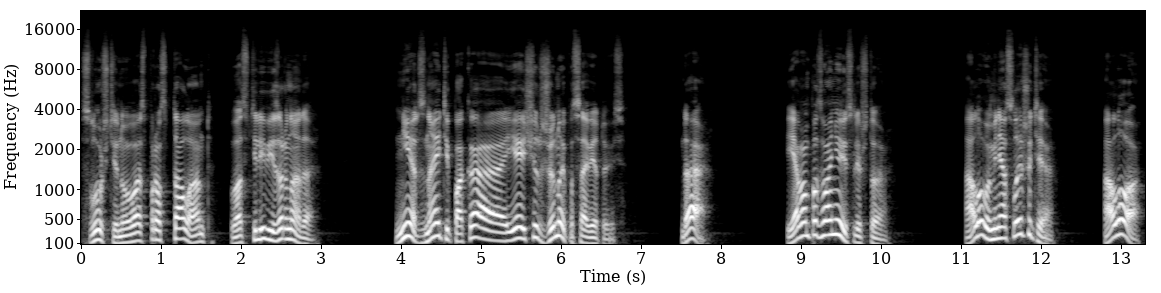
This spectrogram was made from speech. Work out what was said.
Слушайте, ну у вас просто талант. Вас в телевизор надо. Нет, знаете, пока я еще с женой посоветуюсь. Да. Я вам позвоню, если что. Алло, вы меня слышите? Алло.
